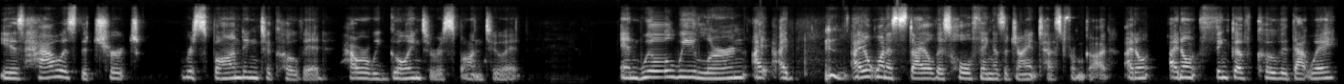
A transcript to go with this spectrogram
is how is the church responding to covid? How are we going to respond to it? And will we learn? I i, I don't want to style this whole thing as a giant test from god. I don't i don't think of covid that way.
